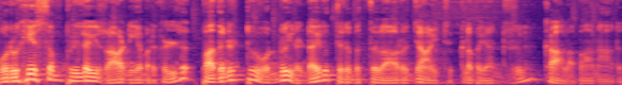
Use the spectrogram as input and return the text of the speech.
முருகேசம் பிள்ளை ராணி அவர்கள் பதினெட்டு ஒன்று இரண்டாயிரத்தி இருபத்தி ஆறு ஞாயிற்றுக்கிழமை அன்று காலமானார்.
